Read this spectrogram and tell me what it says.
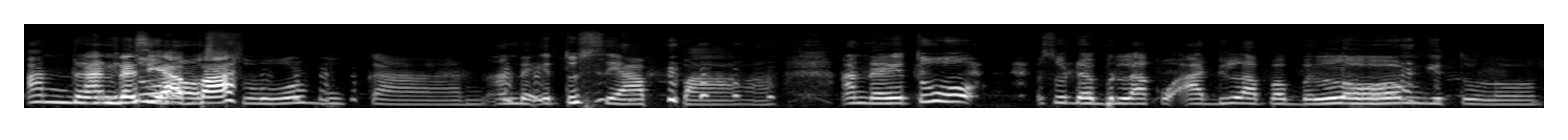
anda, Anda itu siapa? Rasul bukan anda itu siapa anda itu sudah berlaku adil apa belum gitu loh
